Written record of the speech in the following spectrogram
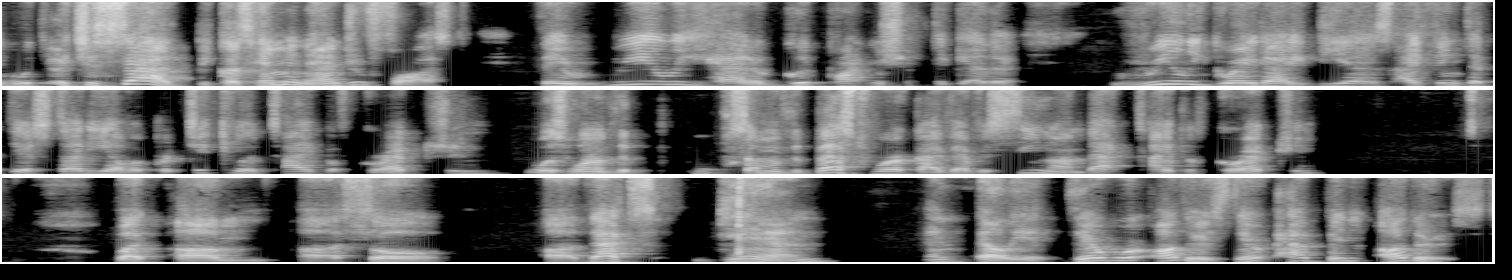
which is sad because him and Andrew Frost, They really had a good partnership together, really great ideas. I think that their study of a particular type of correction was one of the some of the best work I've ever seen on that type of correction. But um, uh, so uh, that's Gann and Elliot. There were others. There have been others,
